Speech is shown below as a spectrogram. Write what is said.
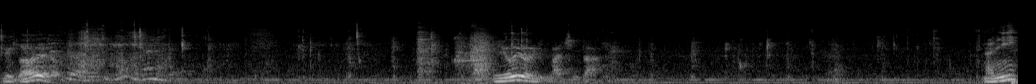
違うよ。いよ。りマシだ何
